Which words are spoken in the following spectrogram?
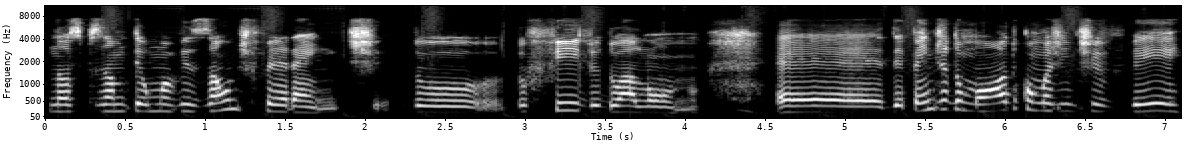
nós precisamos ter uma visão diferente do, do filho, do aluno. É, depende do modo como a gente vê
